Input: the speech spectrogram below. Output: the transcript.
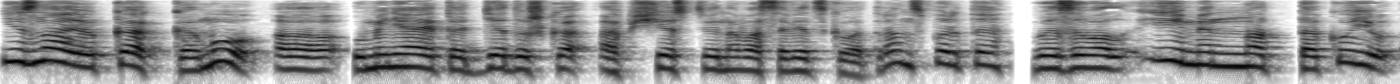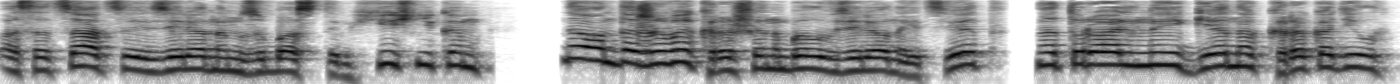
Не знаю, как кому, а у меня этот дедушка общественного советского транспорта вызывал именно такую ассоциацию с зеленым зубастым хищником, да он даже выкрашен был в зеленый цвет, натуральный гена-крокодил.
